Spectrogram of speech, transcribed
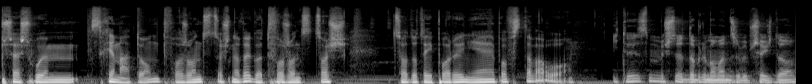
przeszłym schematom, tworząc coś nowego, tworząc coś, co do tej pory nie powstawało. I to jest, myślę, dobry moment, żeby przejść do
